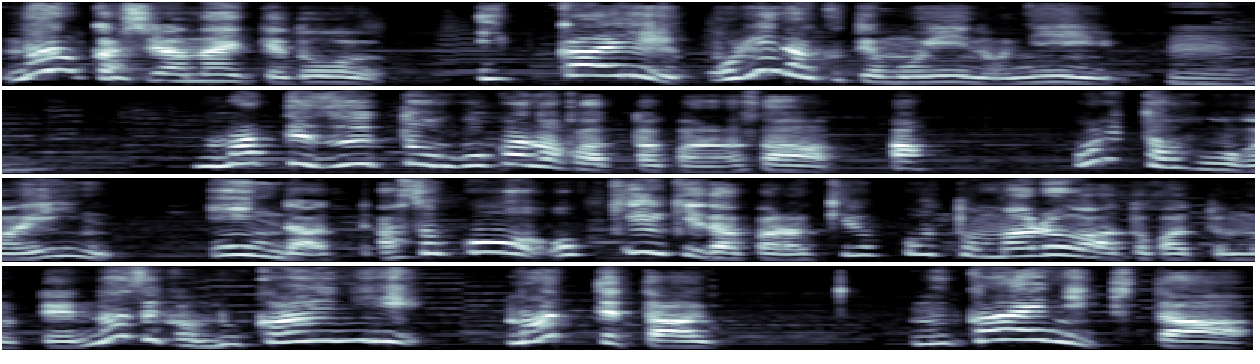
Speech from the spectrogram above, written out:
なん、か知らないけど、一回降りなくてもいいのに、うん。止まってずっと動かなかったからさ、あ、降りた方がいい、いいんだって、あそこ大きい駅だから急行止まるわとかって思って、なぜか迎えに、待ってた、迎えに来た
